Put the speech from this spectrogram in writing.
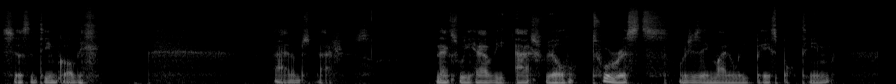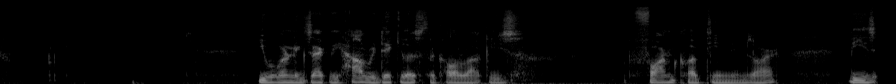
It's just a team called the Atom Smashers. Next, we have the Asheville Tourists, which is a minor league baseball team. You will learn exactly how ridiculous the Colorado Rockies farm club team names are. These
